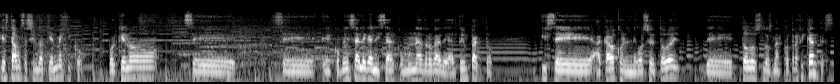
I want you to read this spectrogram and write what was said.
¿qué estamos haciendo aquí en México? ¿Por qué no se, se eh, comienza a legalizar como una droga de alto impacto y se acaba con el negocio de todo de todos los narcotraficantes.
